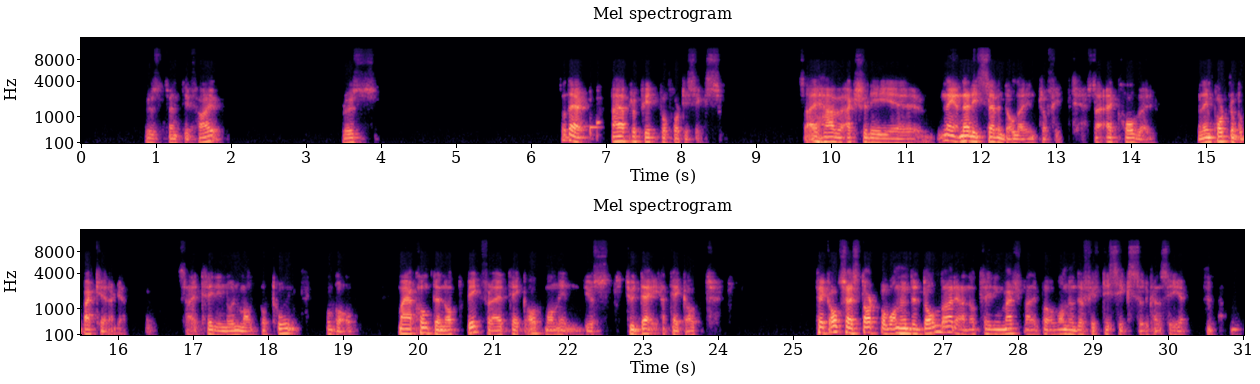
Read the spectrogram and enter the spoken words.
plus twenty-five plus. So there, I have profit for forty-six. So I have actually uh, nearly seven dollar in profit. So I cover. And important to go back here again. So I trade in normal på to og gå opp my account is not big for I take out money just today. I take out take out so I start på 100 dollar and not trading match money på 156 so you can see.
